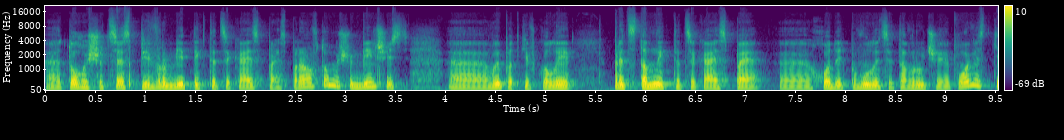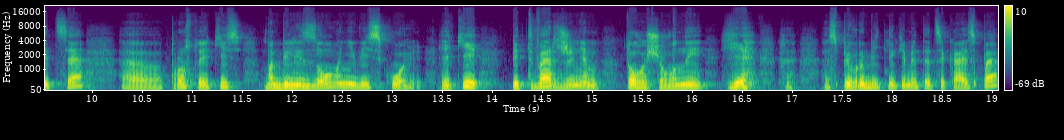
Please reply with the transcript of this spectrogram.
е, того, що це співробітник ТЦК СП? Справа в тому, що більшість е, випадків, коли представник ТЦК СП е, ходить по вулиці та вручує повістки, це е, просто якісь мобілізовані військові, які підтвердженням того, що вони є співробітниками ТЦК СП, е,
